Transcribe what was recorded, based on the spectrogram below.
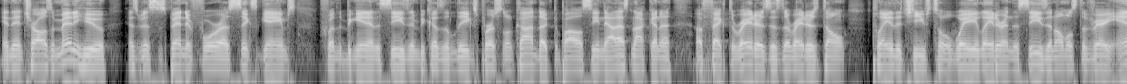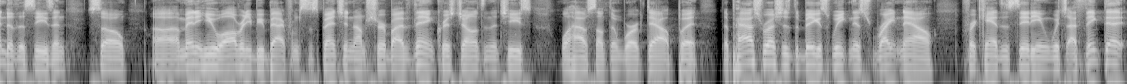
And then Charles Omenihu has been suspended for uh, six games for the beginning of the season because of the league's personal conduct policy. Now, that's not going to affect the Raiders as the Raiders don't play the Chiefs till way later in the season, almost the very end of the season. So, uh, will already be back from suspension. I'm sure by then, Chris Jones and the Chiefs will have something worked out. But the pass rush is the biggest weakness right now for Kansas City, in which I think that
